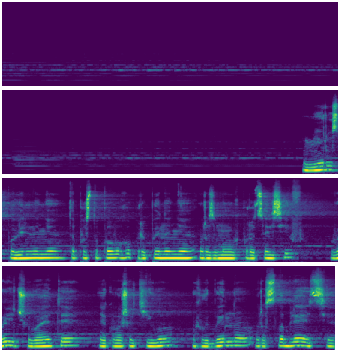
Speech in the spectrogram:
У міру сповільнення та поступового припинення розумових процесів ви відчуваєте, як ваше тіло глибинно розслабляється.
